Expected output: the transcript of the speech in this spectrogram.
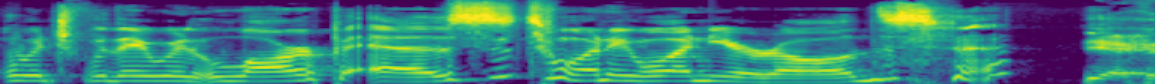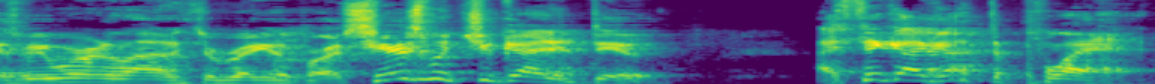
which they would LARP as 21 year olds. Yeah, because we weren't allowed into regular bars. Here's what you got to do. I think I got the plan.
